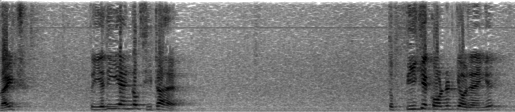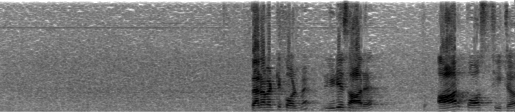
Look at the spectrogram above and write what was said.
राइट तो यदि ये एंगल थीटा है तो पी के कोऑर्डिनेट क्या हो जाएँगे? पैरामेट्रिक कोऑर्ड में रेडियस आर है तो R cos theta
